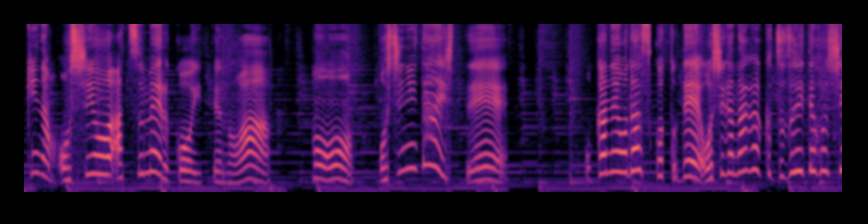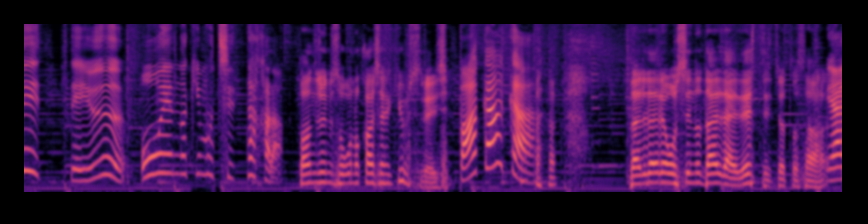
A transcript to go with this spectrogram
きな推しを集める行為っていうのはもう推しに対してお金を出すことで推しが長く続いてほしいっていう応援の気持ちだから。単純にそこの会社に寄付すればいいじゃん。バカか 誰々推しの誰々ですってちょっとさ。いや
